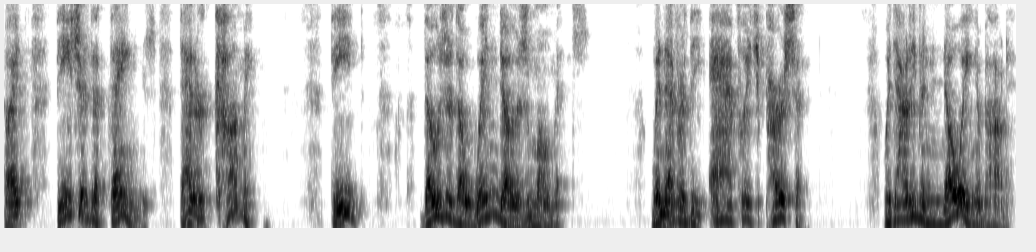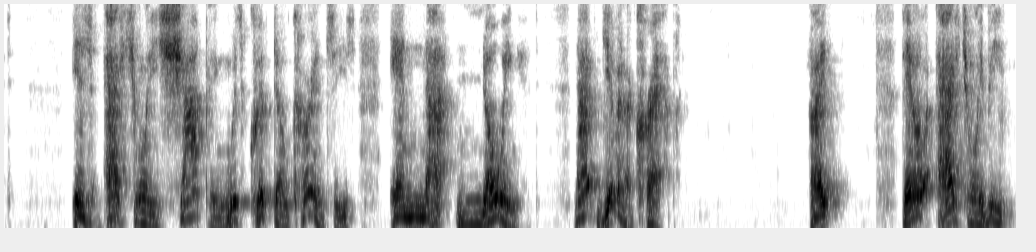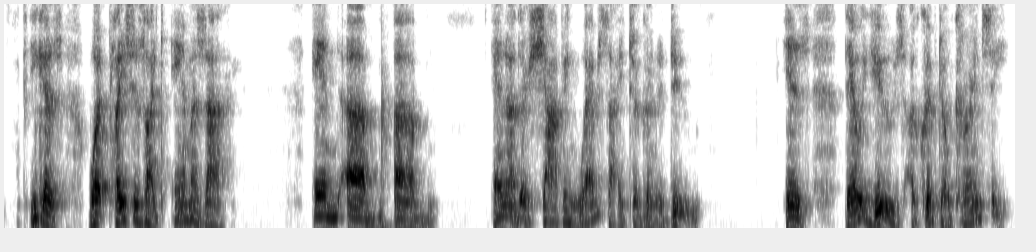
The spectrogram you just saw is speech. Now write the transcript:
Right? These are the things that are coming. The, those are the Windows moments whenever the average person, without even knowing about it, is actually shopping with cryptocurrencies and not knowing it not giving a crap, right? They'll actually be, because what places like Amazon and uh, and other shopping websites are going to do is they'll use a cryptocurrency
